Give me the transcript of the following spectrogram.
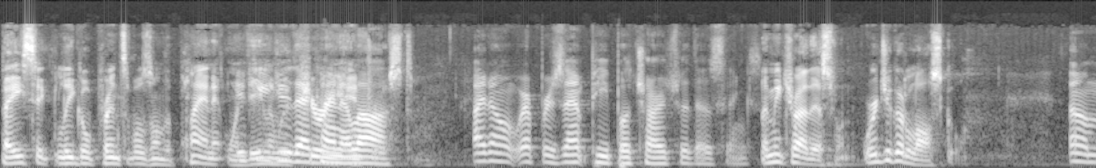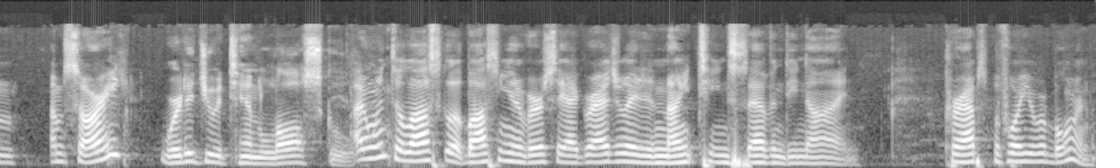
basic legal principles on the planet when if dealing with that kind of law. I don't represent people charged with those things. Let me try this one. Where'd you go to law school? Um, I'm sorry. Where did you attend law school? I went to law school at Boston University. I graduated in 1979, perhaps before you were born.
